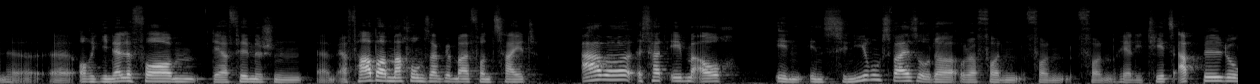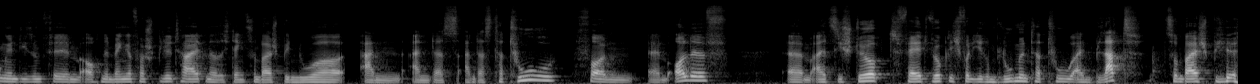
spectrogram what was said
eine äh, originelle Form der filmischen ähm, Erfahrbarmachung, sagen wir mal, von Zeit. Aber es hat eben auch in Inszenierungsweise oder, oder von, von, von Realitätsabbildung in diesem Film auch eine Menge Verspieltheiten. Also ich denke zum Beispiel nur an, an, das, an das Tattoo von ähm, Olive. Ähm, als sie stirbt, fällt wirklich von ihrem Blumentatattoo ein Blatt zum Beispiel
